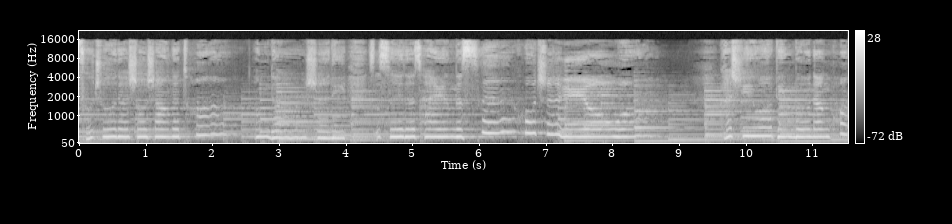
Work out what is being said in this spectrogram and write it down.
付出的、受伤的、痛，都是你，自私的、残忍的、死。只有我，可惜我并不难过。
